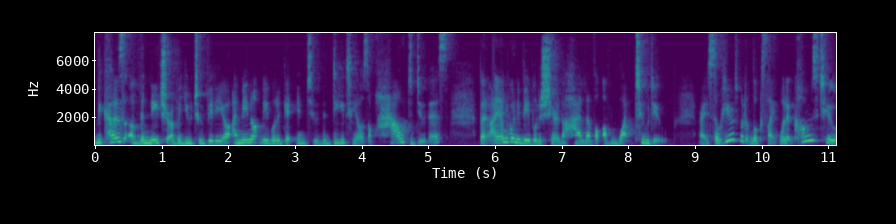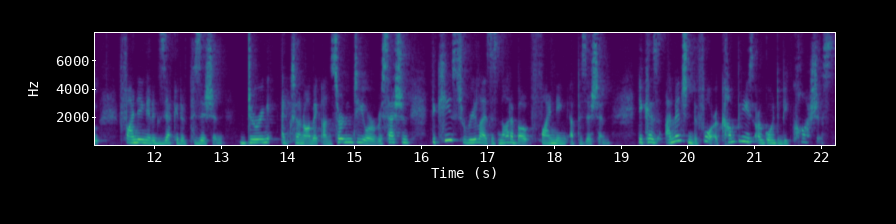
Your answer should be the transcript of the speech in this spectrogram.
because of the nature of a YouTube video, I may not be able to get into the details of how to do this, but I am going to be able to share the high level of what to do right? So here's what it looks like when it comes to finding an executive position during economic uncertainty or recession. The key is to realize it's not about finding a position because I mentioned before, companies are going to be cautious.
